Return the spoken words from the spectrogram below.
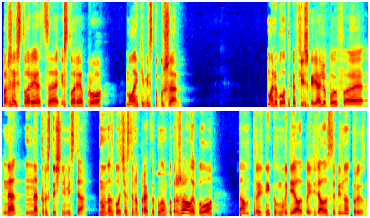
Перша історія це історія про маленьке місто Бушер. У мене була така фішка. Я любив е, не, не туристичні місця. Ну, у нас була частина проєкту, коли ми подорожували, було там три дні, коли ми виділяли, виділяли собі на туризм.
